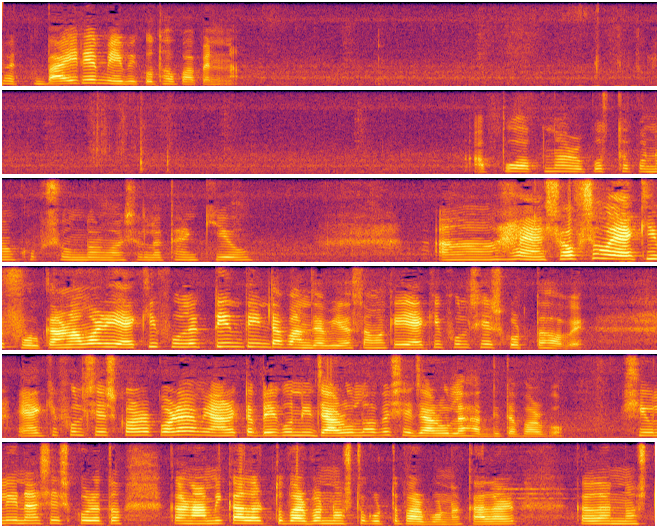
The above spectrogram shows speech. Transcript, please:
বাট বাইরে মেবি কোথাও পাবেন না। আপু, আপনার উপস্থাপনা খুব সুন্দর মাসাল্লাহ থ্যাংক ইউ হ্যাঁ সবসময় একই ফুল, কারণ আমার এই একই ফুলের তিন, তিনটা পাঞ্জাবি আছে, আমাকে এই একই ফুল শেষ করতে হবে। একই ফুল শেষ করার পরে আমি আরেকটা বেগুনি জারুল হবে, সেই জারুলে হাত দিতে পারব। শিউলি না শেষ করে তো, কারণ আমি কালার তো বারবার নষ্ট করতে পারব না। কালার কালার নষ্ট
